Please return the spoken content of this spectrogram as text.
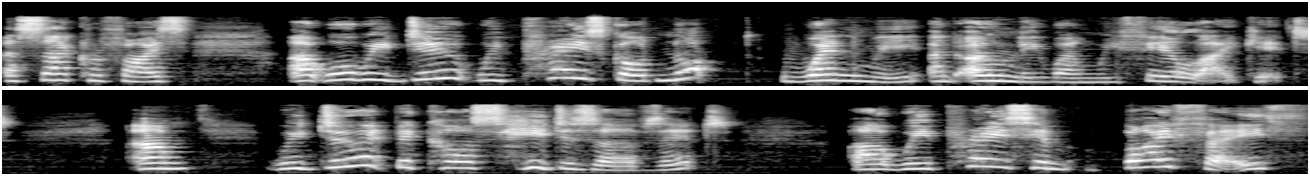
a sacrifice? Uh, well, we do, we praise God not when we and only when we feel like it. Um, we do it because He deserves it. Uh, we praise Him by faith,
